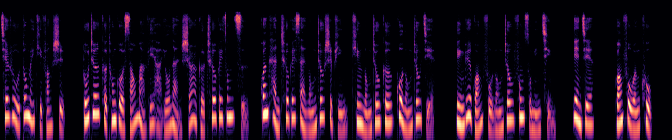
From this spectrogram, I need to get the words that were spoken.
切入多媒体方式，读者可通过扫码 VR 游览十二个车杯宗祠，观看车杯赛龙舟视频，听龙舟歌，过龙舟节，领略广府龙舟风俗民情。链接：广府文库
